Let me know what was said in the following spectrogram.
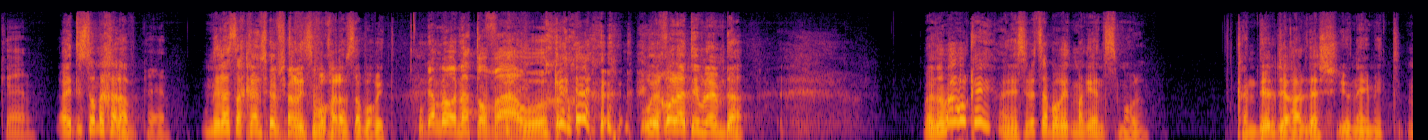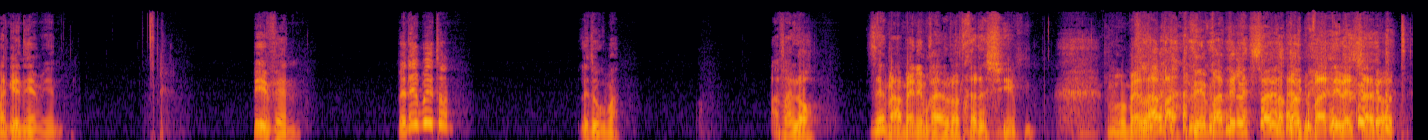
כן, הייתי סומך עליו. כן. הוא נראה שחקן שאפשר לסמוך עליו סבורית. הוא גם בעונה טובה, הוא... הוא יכול להתאים לעמדה. הוא אומר, אוקיי, אני אשים את סבורית מגן שמאל, קנדיל ג'רלדש, you name it, מגן ימין, פיבן, וניר ביטון. לדוגמה. אבל לא, זה מאמן עם רעיונות חדשים. הוא אומר, למה? אני באתי לשנות. אני באתי לשנות.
